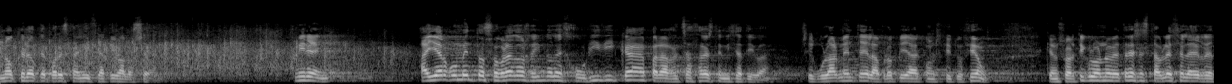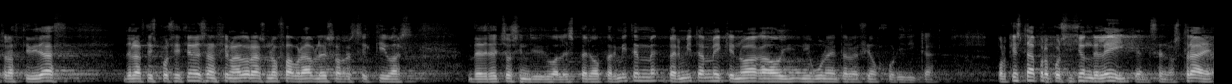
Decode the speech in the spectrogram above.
no creo que por esta iniciativa lo sean. Miren, hay argumentos sobrados de índole jurídica para rechazar esta iniciativa, singularmente la propia Constitución, que en su artículo 9.3 establece la irretroactividad de las disposiciones sancionadoras no favorables o restrictivas de derechos individuales. Pero permítanme, que no haga hoy ninguna intervención jurídica, porque esta proposición de ley que se nos trae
